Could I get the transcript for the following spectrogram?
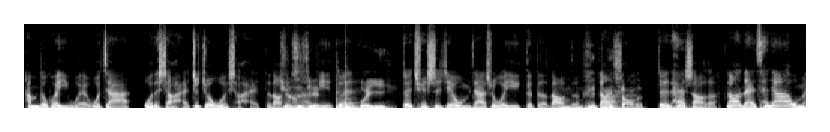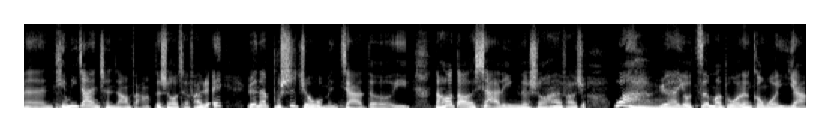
他们都会以为我家我的小孩就只有我小孩得到全世界糖尿病，对唯一对，全世界我们家是唯一一个得到的，嗯因为太少了。对，太少了。然后来参加我们甜蜜家庭成长坊的时候，才发觉，哎，原来不是只有我们家的而已。然后到了夏令营的时候，他会发现，哇，嗯原来有这么多人跟我一样。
